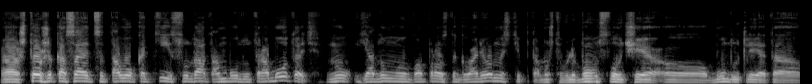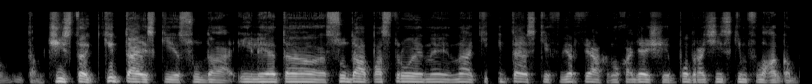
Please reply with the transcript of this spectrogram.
Э, что же касается того, какие суда там будут работать, ну, я думаю, вопрос договоренности, потому что в любом случае э, будут ли это там, чисто китайские суда или это суда, построенные на китайских верфях, находящие под российским флагом,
